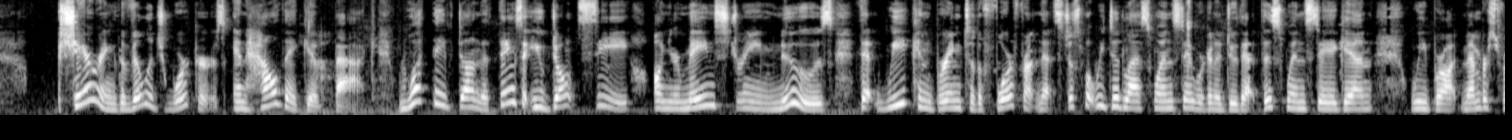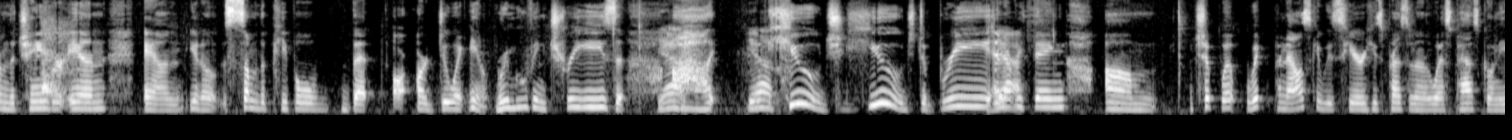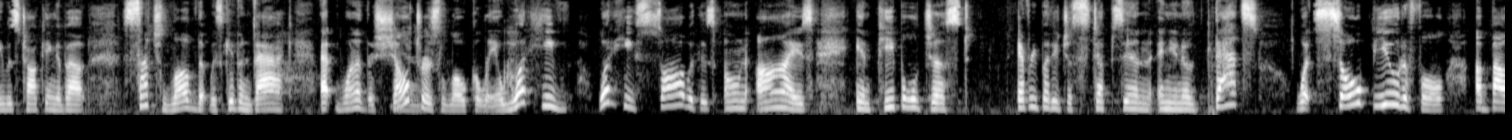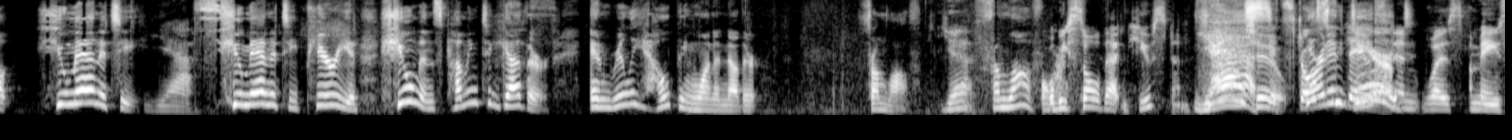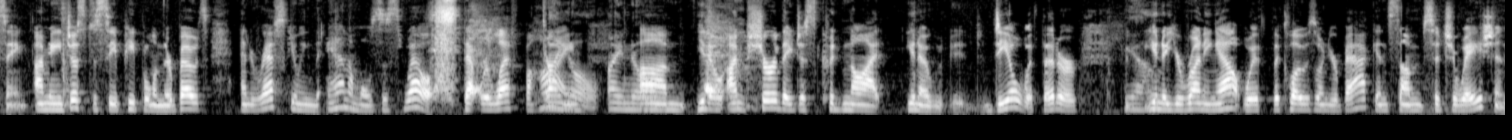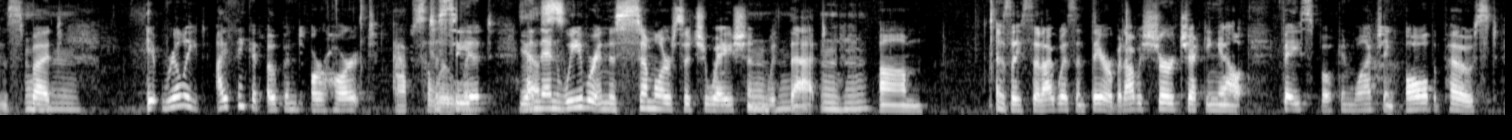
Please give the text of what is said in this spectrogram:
sharing the village workers and how they give back, what they've done, the things that you don't see on your mainstream news that we can bring to the forefront. And that's just what we did last Wednesday. We're going to do that this Wednesday again. We brought members from the chamber in and, you know, some of the people that are, are doing, you know, removing trees. Yeah. uh, Yes. Huge, huge debris and everything. Um, Chip Wick, Panowski was here. He's president of West Pasco, and he was talking about such love that was given back at one of the shelters locally, and what he what he saw with his own eyes in people just everybody just steps in, and you know that's what's so beautiful about humanity yes. humanity, period. Humans coming together and really helping one another from love. Yes. From love. Well, we saw that in Houston. Yes, too. it started Yes, there. did. Houston was amazing. I mean, just to see people in their boats and rescuing the animals as well that were left behind. I know, I know. Um, you know, I'm sure they just could not, you know, deal with it, or, Yeah. you know, you're running out with the clothes on your back in some situations. But Mm-hmm. It really, I think it opened our heart to see Absolutely. it. And then we were in a similar situation with that. Um, as I said, I wasn't there, but I was sure checking out Facebook and watching all the posts.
